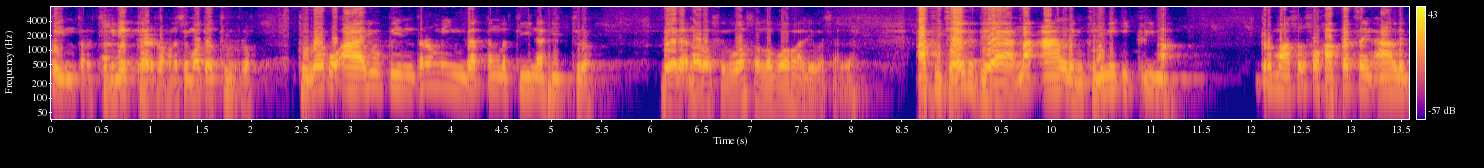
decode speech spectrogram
pinter jenenge Darroh nasi maca Durroh. Durroh ku ayu pinter minggat teng Madinah hijrah. Berekno Rasulullah sallallahu alaihi wasallam. Abu Jahal dia anak alim jenenge Ikrimah. Termasuk sahabat yang alim.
